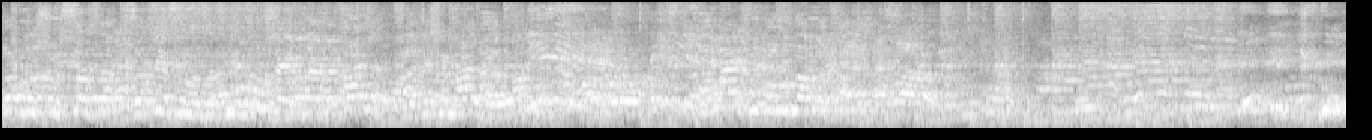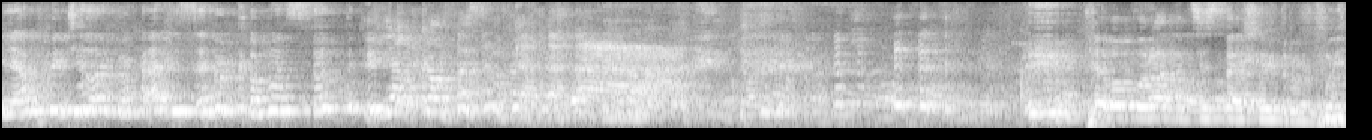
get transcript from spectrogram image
тому, що все за- записано, записано. Ще є одне питання? А ти ще маєш? Давай. Давай ще одне питання. Я б хотіла кохатися у Камасутрі. Як камас? Треба порадитися з першою дружбою.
